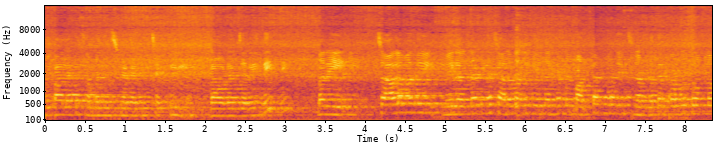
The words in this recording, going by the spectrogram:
రూపాయలకు సంబంధించినటువంటి చెక్కులు రావడం జరిగింది. మరి చాలా మంది మీరు అన్నట్టుగా చాలా మందికి ఏంటంటే మేము పంట ఇచ్చినాం గత ప్రభుత్వంలో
